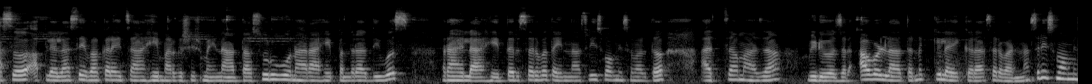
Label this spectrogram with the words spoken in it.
असं आपल्याला सेवा करायचं आहे. मार्गशीर्ष महिना आता सुरू होणार आहे. पंधरा दिवस राहिला आहे. तर सर्व ताईंना श्री स्वामी समर्थ. आजचा माझा व्हिडिओ जर आवडला तर नक्की लाईक करा. सर्वांना श्री स्वामी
